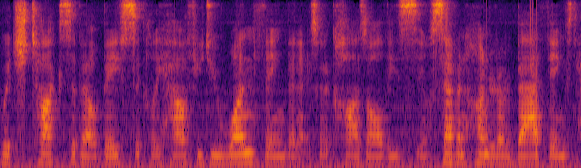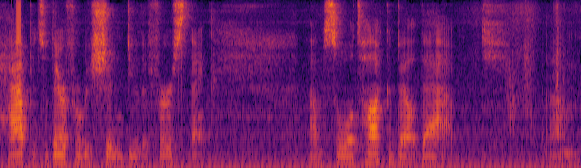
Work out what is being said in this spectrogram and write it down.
which talks about basically how if you do one thing, then it's going to cause all these you know 700 other bad things to happen. So therefore, we shouldn't do the first thing. Um, so we'll talk about that. Um,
